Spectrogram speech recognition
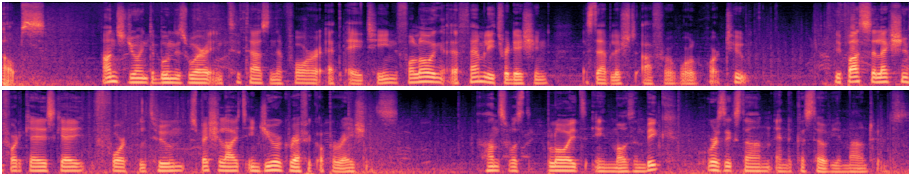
Alps. Hans joined the Bundeswehr in 2004 at 18 following a family tradition established after World War II. He passed selection for the KSK 4th Platoon, specialized in geographic operations. Hans was deployed in Mozambique, Urzikstan and the Kastovia Mountains.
